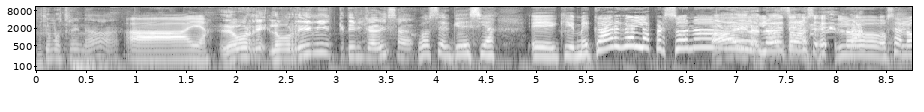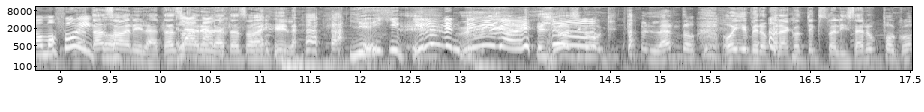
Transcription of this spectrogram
No te mostré nada. Ah, ya. Lo borré, lo borré de mi, de mi cabeza. José, el que decía eh, que me cargan las personas, Ay, eh, la lo taza. heterose- lo- o sea, lo homofóbico. La taza Varela, taza La Varela, ta- taza Varela. Y yo dije, ¿qué lo inventé en mi cabeza? Yo así como, ¿qué está hablando? Oye, pero para contextualizar un poco,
